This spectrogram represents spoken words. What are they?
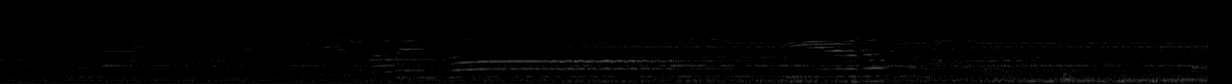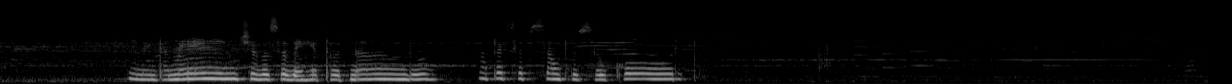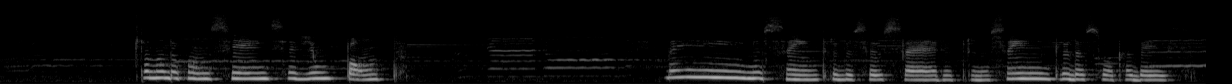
Lentamente você vem retornando a percepção para o seu corpo. tomando consciência de um ponto bem no centro do seu cérebro, no centro da sua cabeça.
